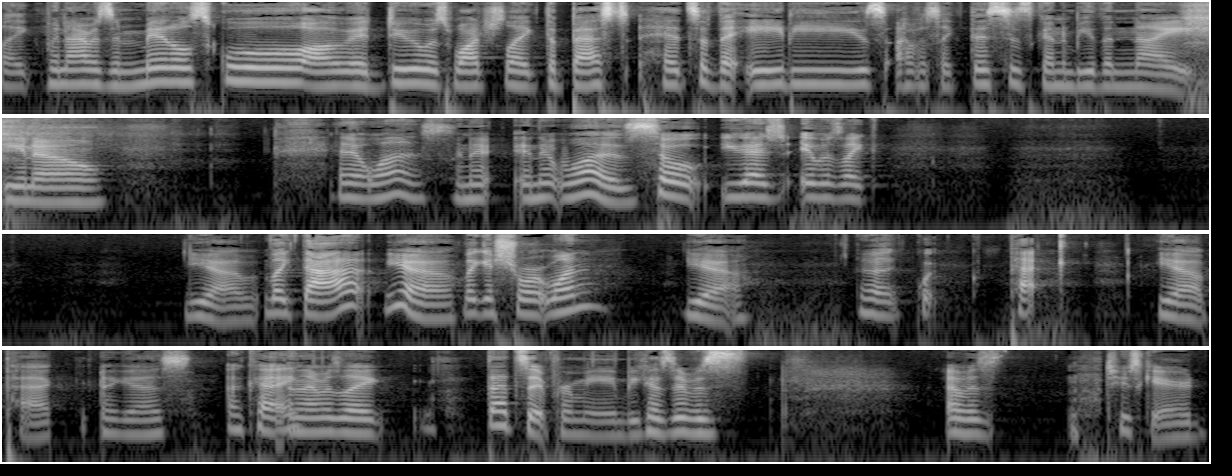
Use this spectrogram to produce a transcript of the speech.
Like when I was in middle school, all I would do was watch like the best hits of the '80s. I was like, this is gonna be the night, you know, And it was. and it and it was. So you guys, it was like Yeah, like that, yeah, like a short one, yeah, a quick peck. yeah. Pack, I guess. Okay. And I was like, that's it for me because it was, I was too scared.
